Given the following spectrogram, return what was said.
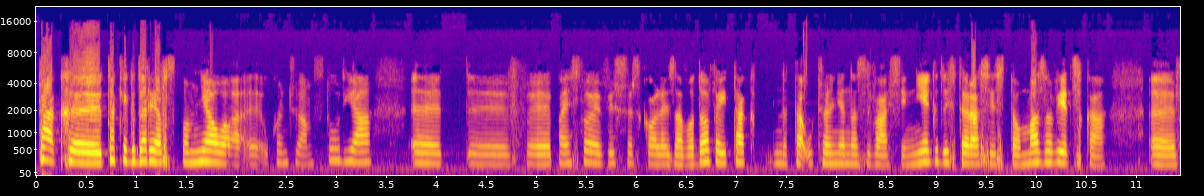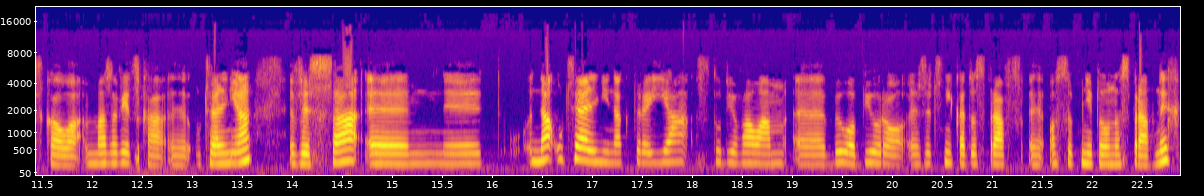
Tak, e, tak jak Daria wspomniała, e, ukończyłam studia e, w Państwowej Wyższej Szkole Zawodowej. Tak ta uczelnia nazywa się niegdyś, teraz jest to Mazowiecka Szkoła, Mazowiecka Uczelnia Wyższa. Na uczelni, na której ja studiowałam, było biuro Rzecznika do Spraw Osób Niepełnosprawnych.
